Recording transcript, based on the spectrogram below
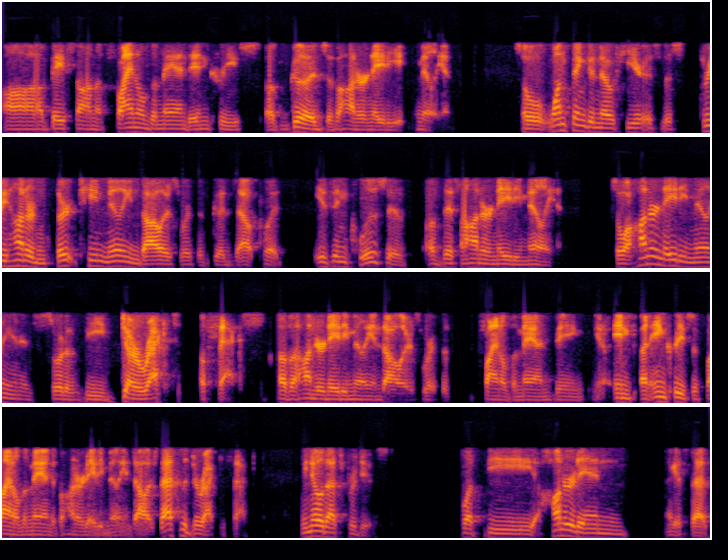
uh, based on a final demand increase of goods of 188 million. So one thing to note here is this 313 million dollars worth of goods output is inclusive of this 180 million. So 180 million is sort of the direct effects of 180 million dollars worth of final demand being, you know, in, an increase of final demand of 180 million dollars. That's the direct effect. We know that's produced, but the 100 and I guess that's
